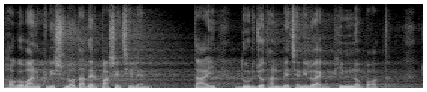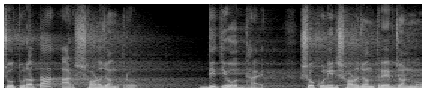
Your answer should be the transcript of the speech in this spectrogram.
ভগবান কৃষ্ণ তাদের পাশে ছিলেন। তাই দুর্যোধন বেছে নিল এক ভিন্ন পথ, চতুরতা আর ষড়যন্ত্র। দ্বিতীয় অধ্যায়, শকুনির ষড়যন্ত্রের জন্ম।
